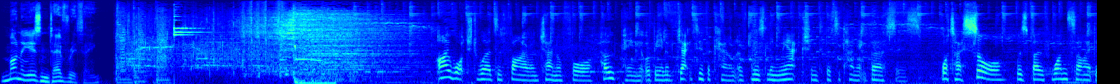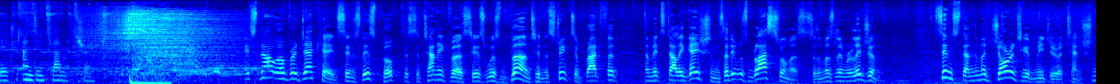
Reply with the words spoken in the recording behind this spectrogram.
money isn't everything. I watched Words of Fire on Channel 4, hoping it would be an objective account of Muslim reaction to the Satanic verses. What I saw was both one-sided and inflammatory. It's now over a decade since this book, The Satanic Verses, was burnt in the streets of Bradford amidst allegations that it was blasphemous to the Muslim religion. Since then, the majority of media attention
